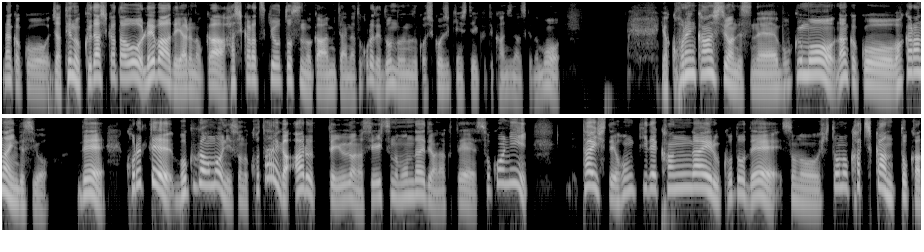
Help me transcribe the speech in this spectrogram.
なんかこう、じゃあ手の下し方をレバーでやるのか、端から突き落とすのかみたいなところでどんどんどんどんこう思考実験していくって感じなんですけども。いや、これに関してはですね、僕もなんかこう分からないんですよ。で、これって僕が思うにその答えがあるっていうような性質の問題ではなくて、そこに対して本気で考えることで、その人の価値観とかっ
